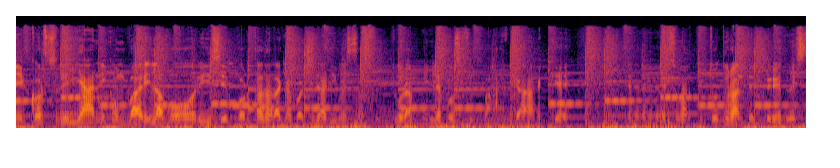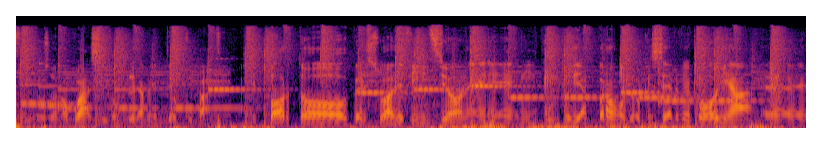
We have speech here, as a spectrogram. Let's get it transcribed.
Nel corso degli anni con vari lavori si è portata la capacità di questa struttura a mille posti barca che eh, soprattutto durante il periodo estivo sono quasi completamente occupati. Il porto per sua definizione è un punto di approdo che serve poi a eh,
